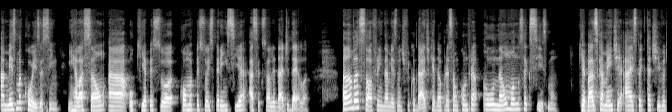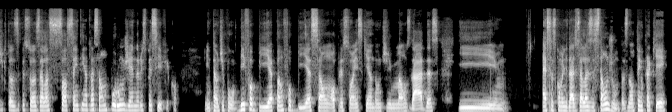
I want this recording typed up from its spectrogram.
a mesma coisa, assim, em relação a o que a pessoa, como a pessoa experiencia a sexualidade dela. Ambas sofrem da mesma dificuldade, que é da opressão contra o não monossexismo, que é basicamente a expectativa de que todas as pessoas elas só sentem atração por um gênero específico. Então, tipo, bifobia, panfobia são opressões que andam de mãos dadas e essas comunidades elas estão juntas. Não tem para que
